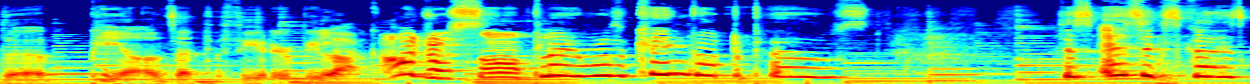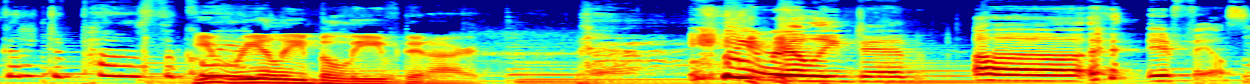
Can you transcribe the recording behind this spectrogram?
the peons at the theater be like, I just saw a play where the king got deposed. This Essex guy is to depose the queen. He queen. really believed in art. he really did. Uh, it fails.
